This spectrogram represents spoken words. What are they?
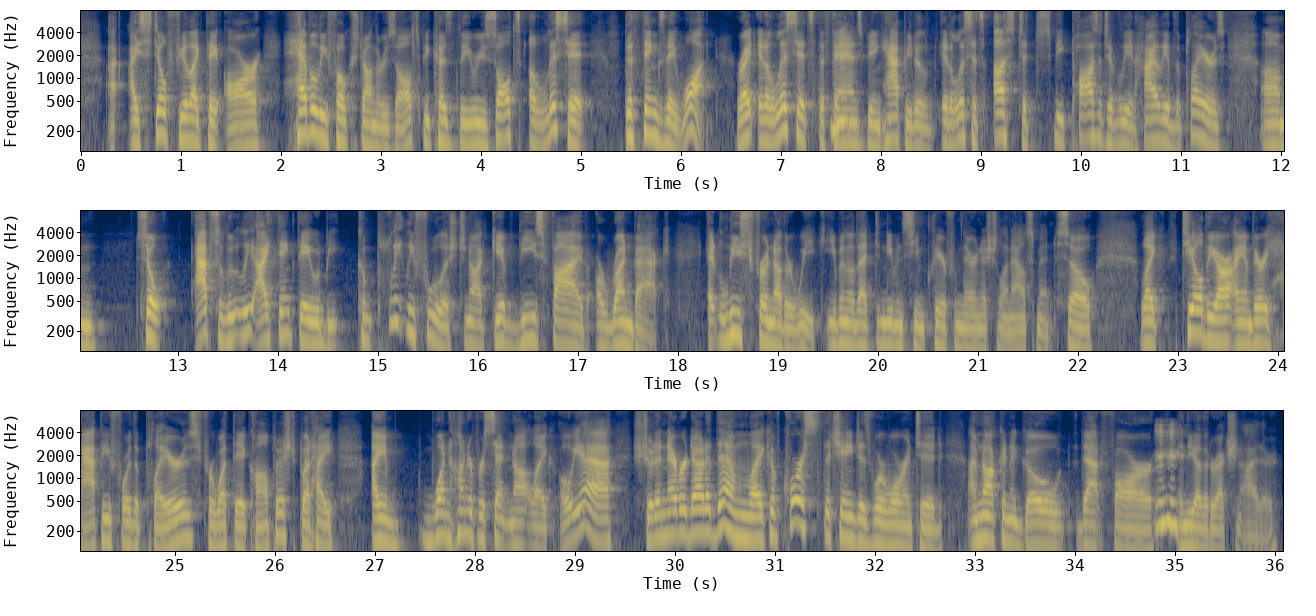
I, still feel like they are heavily focused on the results because the results elicit the things they want right? It elicits the fans being happy. It elicits us to speak positively and highly of the players. Um, so, absolutely, I think they would be completely foolish to not give these five a run back at least for another week, even though that didn't even seem clear from their initial announcement. So, like TLDR, I am very happy for the players for what they accomplished, but I I am 100% not like, oh yeah, should have never doubted them. Like, of course the changes were warranted. I'm not going to go that far mm-hmm. in the other direction either.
